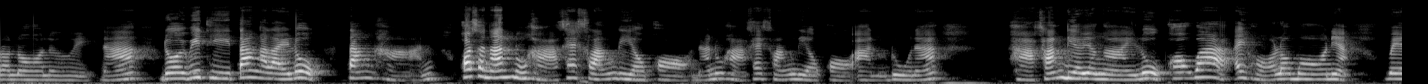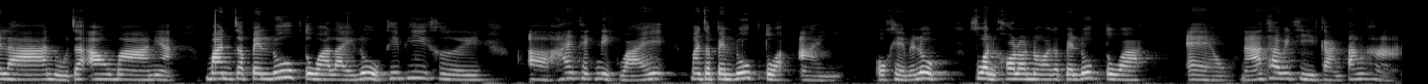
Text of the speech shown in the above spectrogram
รนอเลยนะ โดยวิธีตั้งอะไรลูก ตั้งหาร เพราะฉะนั้นหนูหาแค่ครั้งเดียวพอนะหนูหาแค่ครั้งเดียวพออ่าหนูดูนะ หาครั้งเดียวยังไงลูก เพราะว่าไอ้หอรมอเนี่ยเวลาหนูจะเอามาเนี่ยมันจะเป็นรูปตัวอะไรลูกที่พี่เคยให้เทคนิคไว้ มันจะเป็นรูปตัว i โอเคไหมลูก ส่วนคอรนอจะเป็นรูปตัว l นะ ถ้าวิธีการตั้งหาร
